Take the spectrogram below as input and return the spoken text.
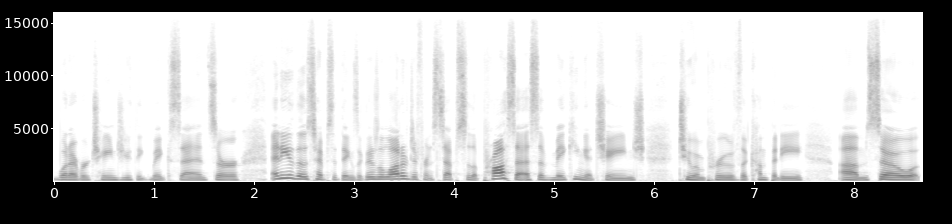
whatever change you think makes sense or any of those types of things. Like there's a lot of different steps to the process of making a change to improve the company. Um, so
